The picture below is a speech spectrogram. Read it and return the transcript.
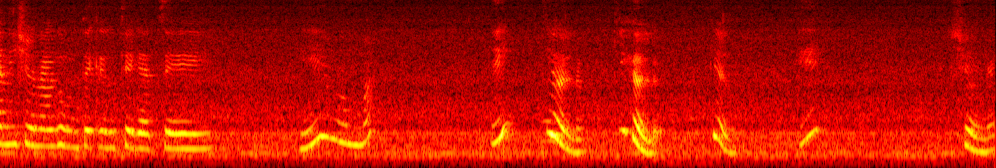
আনি সোনা ঘুম থেকে উঠে গেছে। হে মাম্মা এই কি হলো? কি হলো? কি হলো? হে সোনা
